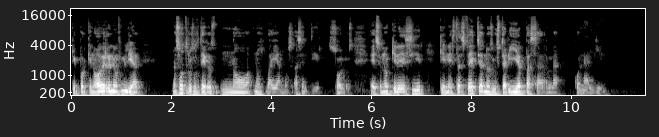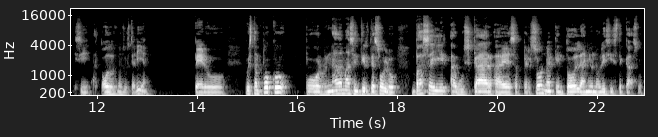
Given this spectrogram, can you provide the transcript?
que porque no va a haber reunión familiar, nosotros solteros no nos vayamos a sentir solos. Eso no quiere decir que en estas fechas nos gustaría pasarla con alguien. Sí, a todos nos gustaría. Pero pues tampoco por nada más sentirte solo, vas a ir a buscar a esa persona que en todo el año no le hiciste caso.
